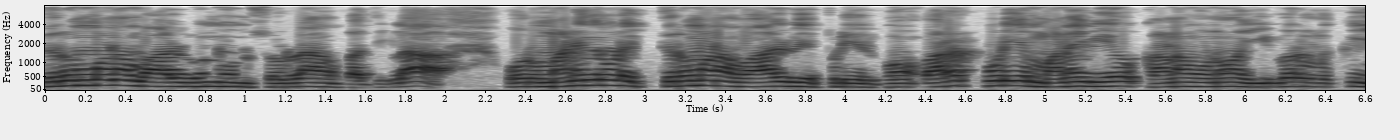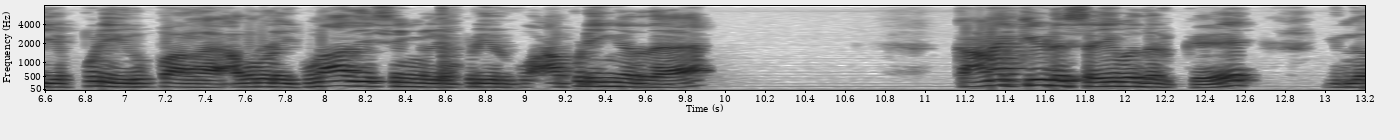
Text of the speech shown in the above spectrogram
திருமண வாழ்வுன்னு ஒன்று சொல்கிறாங்க பார்த்தீங்களா ஒரு மனிதனுடைய திருமண வாழ்வு எப்படி இருக்கும்? வரக்கூடிய மனைவியோ கணவனோ இவர்களுக்கு எப்படி இருப்பாங்க? அவருடைய குணாதிசயங்கள் எப்படி இருக்கும்? அப்படிங்கிறத கணக்கீடு செய்வதற்கு இந்த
